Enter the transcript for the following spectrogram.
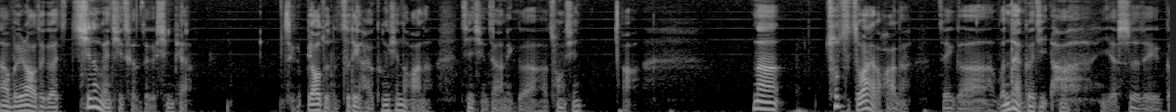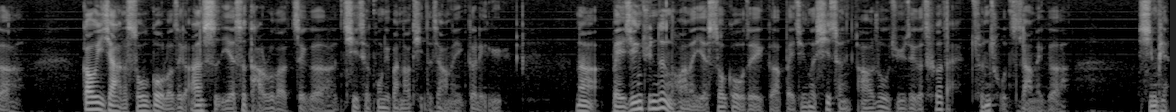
那围绕这个新能源汽车的这个芯片，这个标准的制定还有更新的话呢，进行这样的一个创新啊。那除此之外的话呢，这个文泰科技哈，也是这个。高溢价的收购了这个安视，也是打入了这个汽车功率半导体的这样的一个领域。那北京军政的话呢，也收购这个北京的西城啊，入局这个车载存储这样的一个芯片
